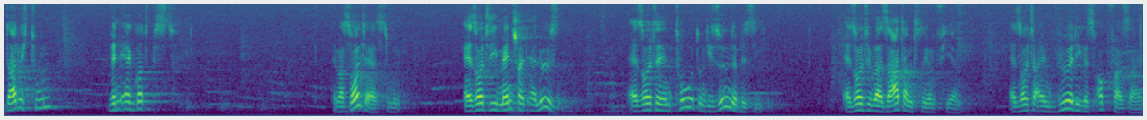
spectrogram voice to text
dadurch tun, wenn er Gott ist. Denn was sollte er tun? Er sollte die Menschheit erlösen. Er sollte den Tod und die Sünde besiegen. Er sollte über Satan triumphieren. Er sollte ein würdiges Opfer sein.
